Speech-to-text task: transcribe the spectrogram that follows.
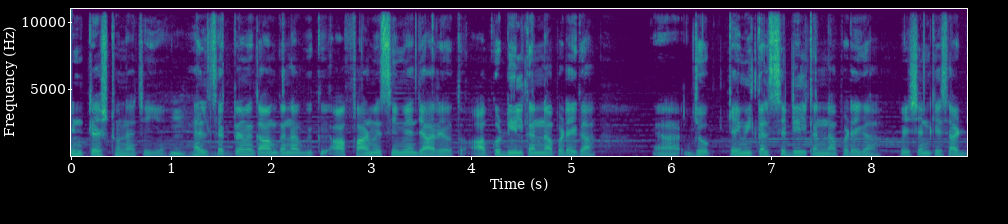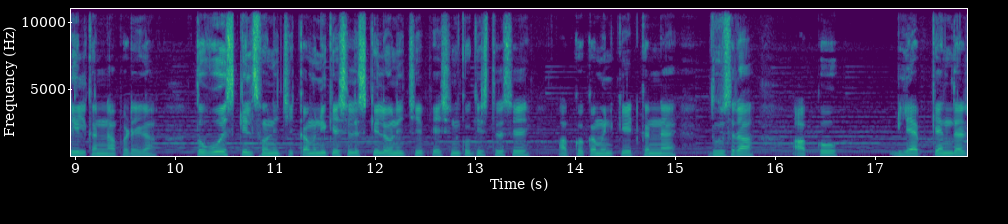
इंटरेस्ट होना चाहिए। हेल्थ हम्म, हम्म। सेक्टर में काम करना क्योंकि आप फार्मेसी में जा रहे हो तो आपको डील करना पड़ेगा। जो केमिकल्स से डील करना पड़ेगा पेशेंट के साथ डील करना पड़ेगा। तो वो स्किल्स होनी चाहिए कम्युनिकेशन स्किल होनी चाहिए पेशेंट को किस तरह से आपको कम्युनिकेट करना है। दूसरा आपको लैब के अंदर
